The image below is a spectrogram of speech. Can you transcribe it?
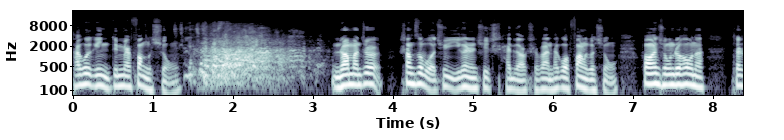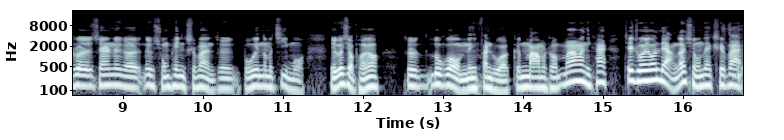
他会给你对面放个熊。你知道吗？就是上次我去一个人去海底捞吃饭，他给我放了个熊。放完熊之后呢，他说：“先生，那个那个熊陪你吃饭，就不会那么寂寞。”有个小朋友就是路过我们那饭桌，跟妈妈说：“妈妈，你看这桌有两个熊在吃饭。”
